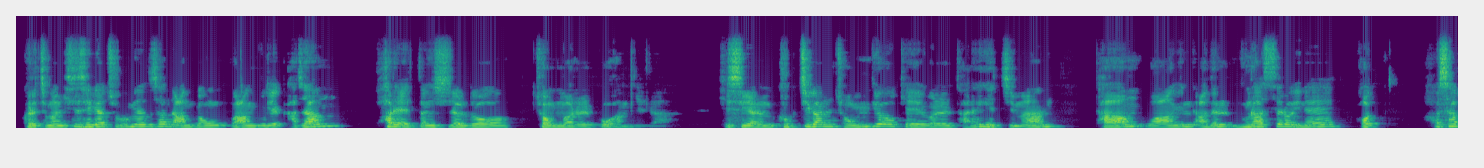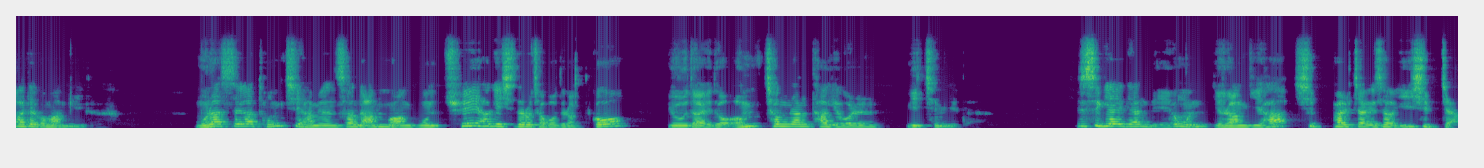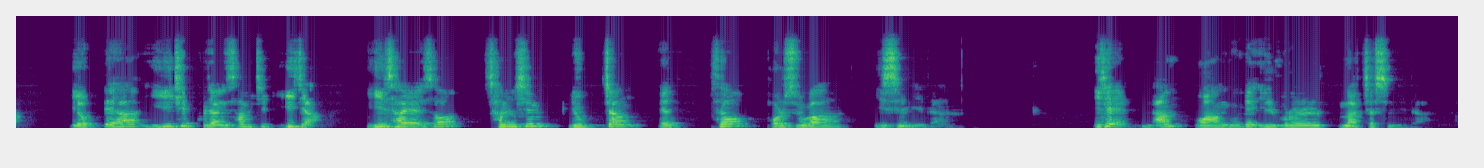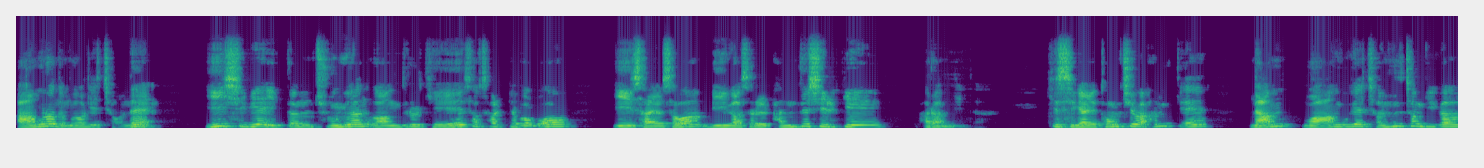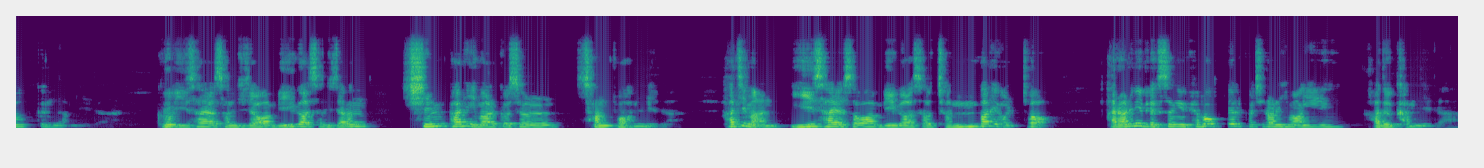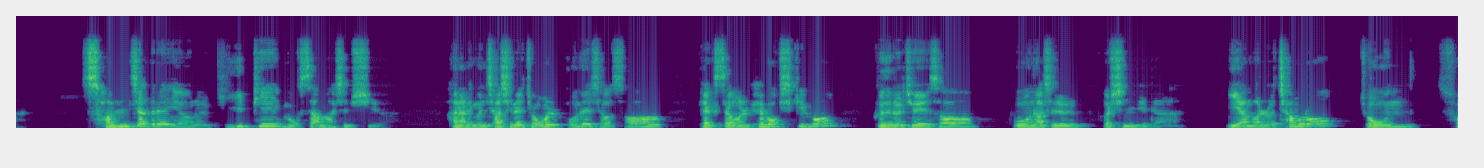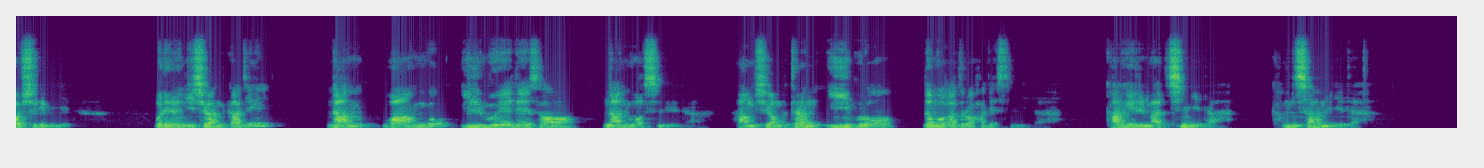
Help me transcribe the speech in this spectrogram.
그렇지만 히스기야 죽으면서 남공 왕국의 가장 화려했던 시절도 종말을 보합니다. 히스기야는 국지간 종교 개혁을 단행했지만 다음 왕인 아들 문하세로 인해 곧 허사가 되고 맙니다. 문하세가 통치하면서 남왕국은 최악의 시대로 접어들었고 유다에도 엄청난 타격을 미칩니다. 히스기야에 대한 내용은 열왕기하 18장에서 20장, 역대하 29장에서 32장, 이사야에서 36장에서 볼 수가 있습니다. 이제 남왕국의 일부를 마쳤습니다. 다음으로 넘어가기 전에 이 시기에 있던 중요한 왕들을 계속 살펴보고 이사야서와 미가서를 반드시 읽기 바랍니다. 히스기야의 통치와 함께 남 왕국의 전성기가 끝납니다. 그리고 이사야 선지자와 미가 선지자는 심판이 임할 것을 선포합니다. 하지만 이사야서와 미가서 전반에 걸쳐 하나님의 백성이 회복될 것이라는 희망이 가득합니다. 선자들의 예언을 깊이 묵상하십시오. 하나님은 자신의 종을 보내셔서 백성을 회복시키고 그들을 죄에서 구원하실 것입니다. 이야말로 참으로 좋은 소식입니다. 우리는 이 시간까지 남 왕국 일부에 대해서 나누었습니다. 다음 시간부터는 2부로 넘어가도록 하겠습니다. 강의를 마칩니다. 감사합니다.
